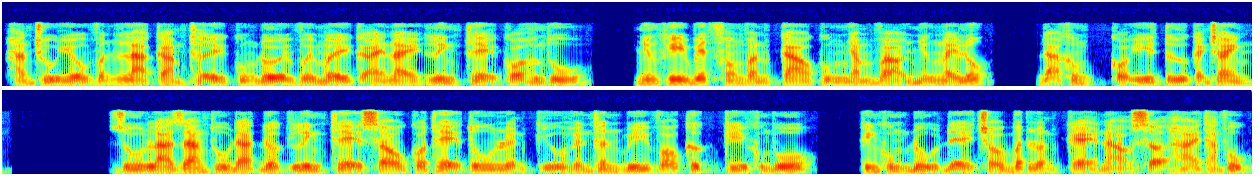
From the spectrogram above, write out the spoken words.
hắn chủ yếu vẫn là cảm thấy cũng đối với mấy cái này linh thể có hứng thú, nhưng khi biết phong văn cao cũng nhắm vào những này lúc, đã không có ý tứ cạnh tranh. Dù là giang thủ đạt được linh thể sau có thể tu luyện cửu huyền thân bí võ cực kỳ khủng bố, kinh khủng đủ để cho bất luận kẻ nào sợ hai thán phục,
